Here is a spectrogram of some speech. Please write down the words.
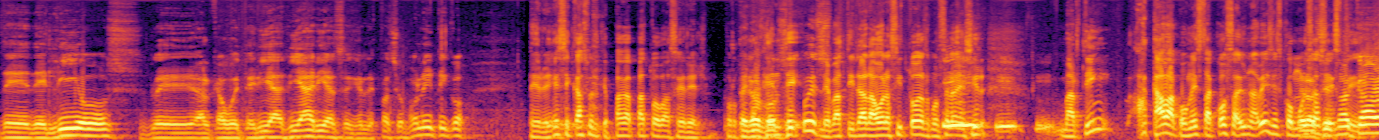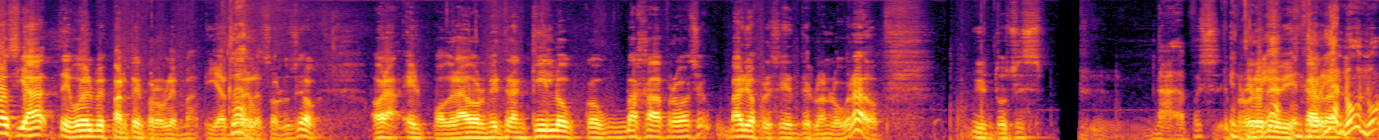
de, de líos, de alcahueterías diarias en el espacio político. Pero en ese caso el que paga pato va a ser él. Porque Pero la gente le va a tirar ahora sí toda la responsabilidad de decir, Martín, acaba con esta cosa de una vez. Es como Pero esas, si no este, acabas, ya te vuelves parte del problema y ya Claro. no es la solución. Ahora, él podrá dormir tranquilo con baja aprobación. Varios presidentes lo han logrado. Y entonces, nada, pues el En problema teoría, de en teoría no, ¿no?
